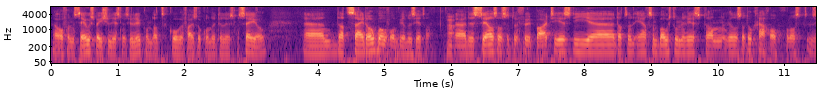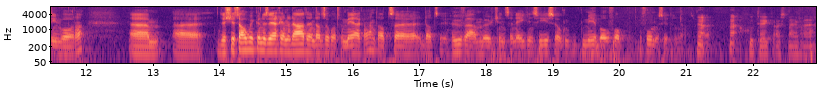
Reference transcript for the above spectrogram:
-hmm. of een SEO-specialist natuurlijk, omdat Core ook onderdeel is van SEO, dat zij er ook bovenop willen zitten. Ja. dus zelfs als het een third party is die dat er ergens een boosdoener is, dan willen ze dat ook graag opgelost zien worden. Um, dus je zou weer kunnen zeggen inderdaad, en dat is ook wat we merken, dat, dat Huva, merchants en agencies ook meer bovenop performance zitten. Ja. Nou, goed teken als je mij vraagt.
